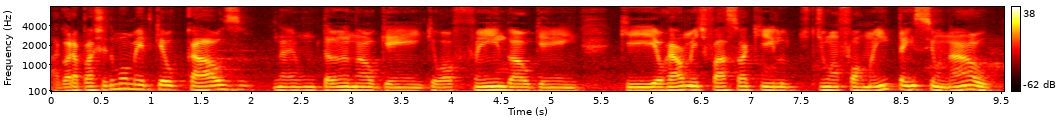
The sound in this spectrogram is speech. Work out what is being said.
Agora, a partir do momento que eu causo né, um dano a alguém, que eu ofendo alguém, que eu realmente faço aquilo de uma forma intencional,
